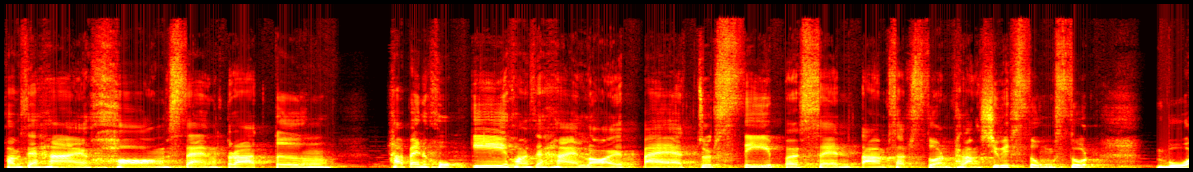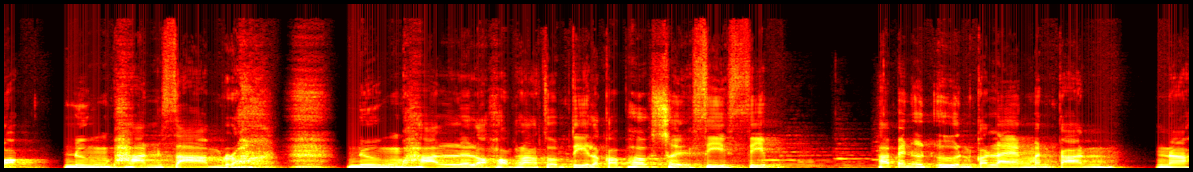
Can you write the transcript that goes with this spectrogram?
ความเสียหายของแสงตราตรึง ถ้าเป็นคุกกี้ความเสียหาย 108.4%ตามสัดส่วนพลังชีวิตสูงสุด บวก 1,300 1,000เลยเหรอ ของพลังโจมตีแล้วก็เพิกเฉย40ถ้าเป็นอื่นๆก็แรงเหมือนกันนะ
